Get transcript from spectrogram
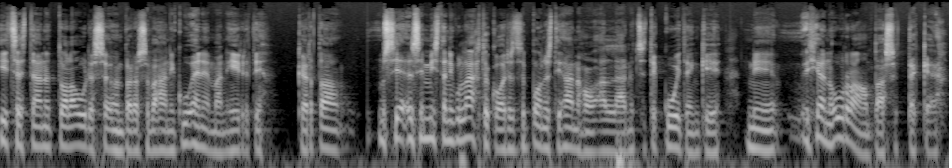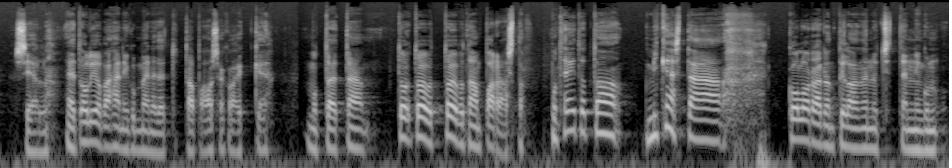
itsestään nyt tuolla uudessa ympärössä vähän niin kuin enemmän irti. Kertaa se, se mistä niin lähtökohdista se ponnisti NHL nyt sitten kuitenkin, niin hieno ura on päässyt tekemään siellä. Et oli jo vähän niin kuin menetetty tapaus ja kaikkea. Mutta että to, toivotaan parasta. Mutta hei, tota, mikäs tämä Coloradon tilanne nyt sitten niin kuin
